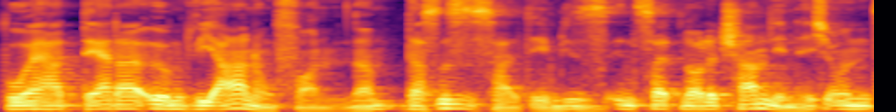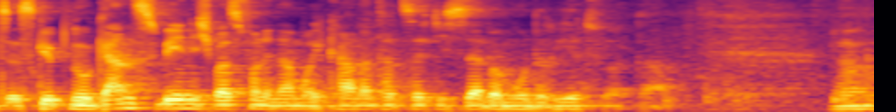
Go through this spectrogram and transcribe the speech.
Woher hat der da irgendwie Ahnung von? Ne? Das ist es halt eben, dieses Inside Knowledge haben die nicht. Und es gibt nur ganz wenig, was von den Amerikanern tatsächlich selber moderiert wird da. Ja.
